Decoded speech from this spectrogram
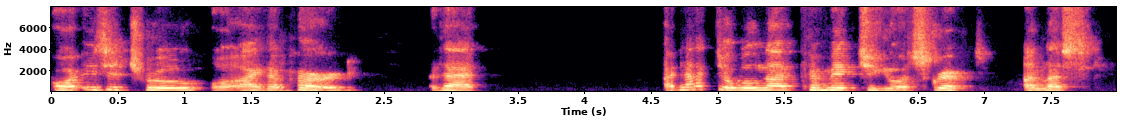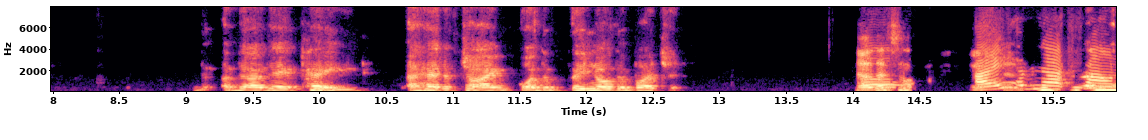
or is it true, or I have heard that an actor will not commit to your script unless th- th- they're paid ahead of time or the, they know the budget? No, that's not. I have not found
